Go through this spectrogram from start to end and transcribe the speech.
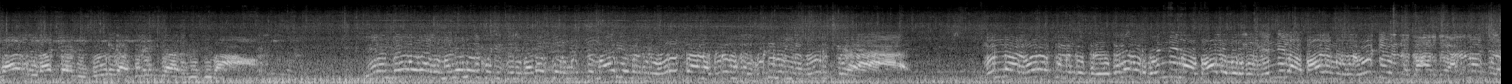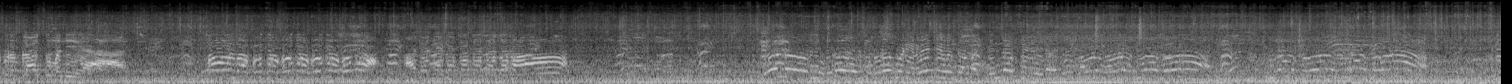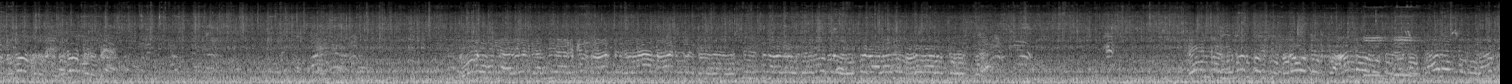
சாரதி நாட்டாண்டி சூர்யா துணைக்கார விசிதான் இதன் மேலாக மன்னர்குடி திரு வடக்கூர் முத்து மாரியம்மன் உரத்தான திருமகள் குடிமையில் இருக்கிறார் முன்னாள் ஊராட்சி மன்றத்தில் தலைவர் வெண்ணிலா பாலமுருகன் வெண்ணிலா பாலமுருகன் ஓட்டி வந்த சாரதி அருணாச்சலபுரம் பிளாக் மண்டிய போகிறா போகிறா போகிறா போகிறா போகிறா இரண்டாவது விடக்கூடிய வேண்டி வந்த சின்ன பிள்ளை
